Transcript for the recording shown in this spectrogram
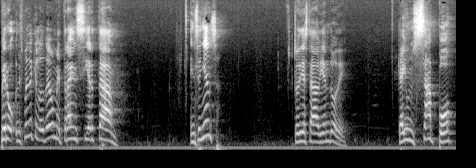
Pero después de que los veo me traen cierta enseñanza. Otro día estaba viendo de que hay un sapo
